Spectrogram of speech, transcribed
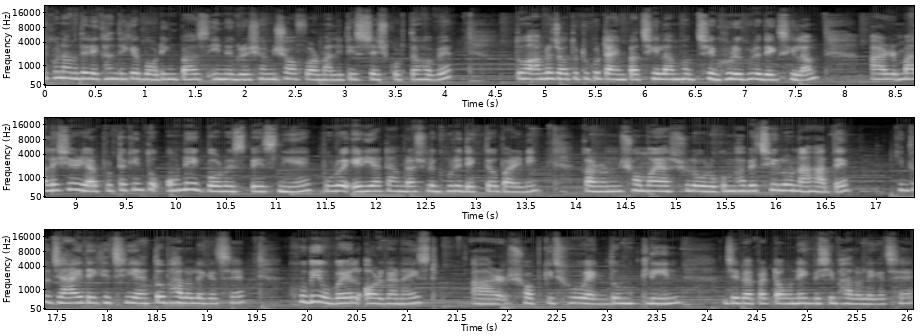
এখন আমাদের এখান থেকে বোর্ডিং পাস ইমিগ্রেশন সব ফর্মালিটিস শেষ করতে হবে। তো আমরা যতটুকু টাইম পাচ্ছিলাম হচ্ছে ঘুরে ঘুরে দেখছিলাম। আর মালয়েশিয়ার এয়ারপোর্টটা কিন্তু অনেক বড় স্পেস নিয়ে পুরো এরিয়াটা আমরা আসলে ঘুরে দেখতেও পারিনি। কারণ সময় আসলে ওরকমভাবে ছিল না হাতে। কিন্তু যাই দেখেছি, এত ভালো লেগেছে। খুবই ওয়েল অর্গানাইজড আর সব কিছু একদম ক্লিন যে ব্যাপারটা অনেক বেশি ভালো লেগেছে।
